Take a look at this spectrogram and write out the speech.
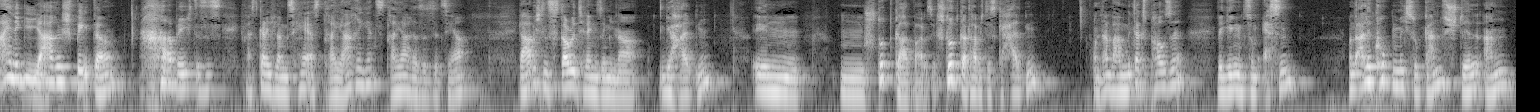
einige Jahre später habe ich, das ist, ich weiß gar nicht, wie lange das her ist, drei Jahre jetzt, drei Jahre ist es jetzt her, da habe ich ein Storytelling-Seminar gehalten. In hm, Stuttgart war das. In Stuttgart habe ich das gehalten. Und dann war Mittagspause, wir gingen zum Essen und alle gucken mich so ganz still an.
